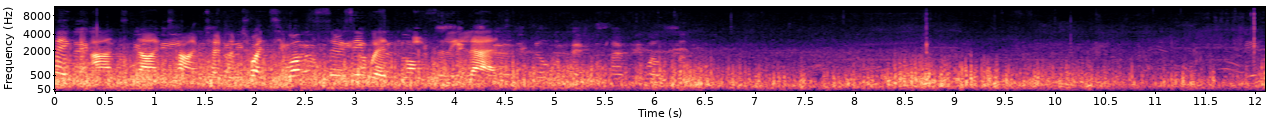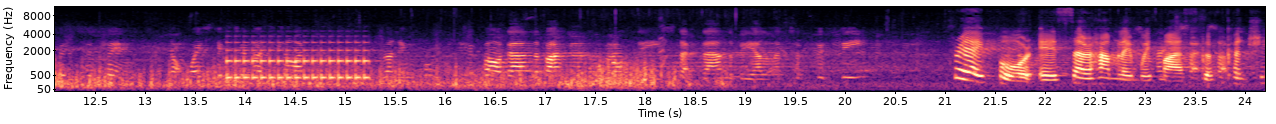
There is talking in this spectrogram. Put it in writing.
And nine time. Total 21 Susie with Easily Led. Bill the fifth, Sophie Wilson. Keep it to clean, not wasting too much time running too far down the bank from step down, the B element at 15. 304 is Sarah Hamlin with my Myerscough Country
